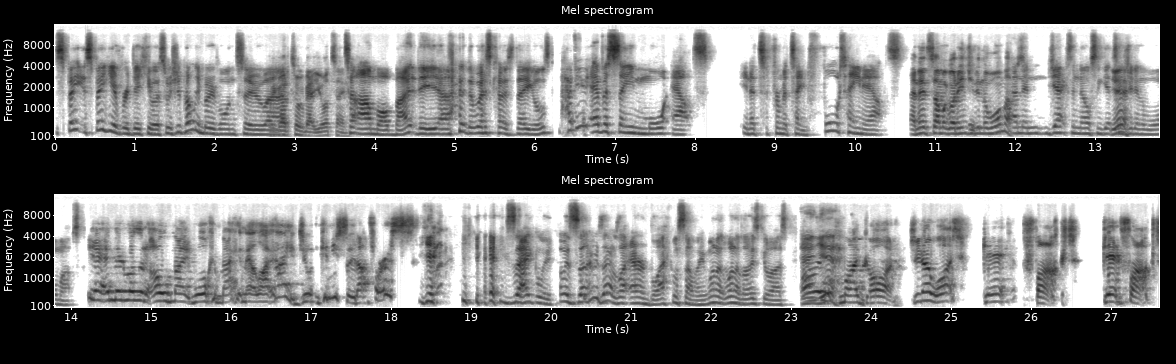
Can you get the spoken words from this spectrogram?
speak, speaking of ridiculous, we should probably move on to we uh, got to talk about your team. to our mob, mate, the uh, the West Coast Eagles. Have you ever seen more outs in a t- from a team? 14 outs. and then someone got injured in the warm-ups. And then Jackson Nelson gets Yeah. injured in the warm-ups. Yeah, and then was an old mate walking back, and they're like, "Hey, do you, can you suit up for us?" Yeah, yeah, exactly. It was who was that? It was like Aaron Black or something. One of one of those guys. And oh yeah, my god! Do you know what? Get fucked. Get fucked.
